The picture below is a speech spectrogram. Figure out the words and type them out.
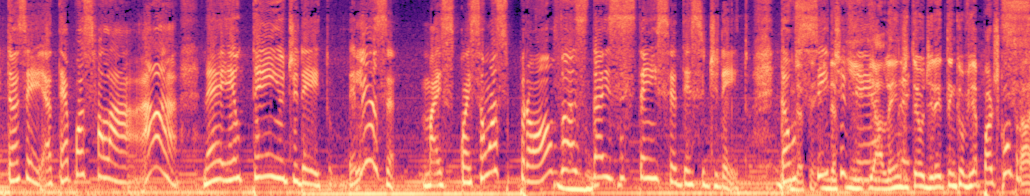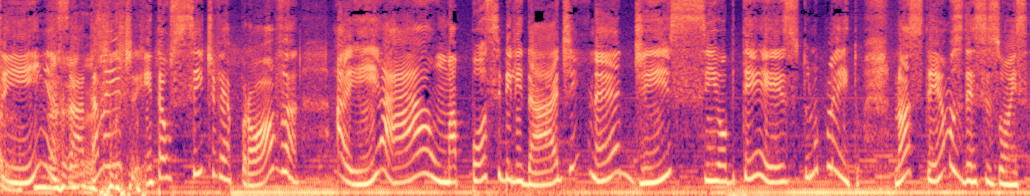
Então, assim, até posso falar, ah, né, eu tenho direito. Beleza mas quais são as provas da existência desse direito? Então, ainda se ainda, tiver. E, além de ter o direito, tem que ouvir a parte contrária. Sim, exatamente. então, se tiver prova, aí há uma possibilidade, né, de se obter êxito no pleito. Nós temos decisões,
